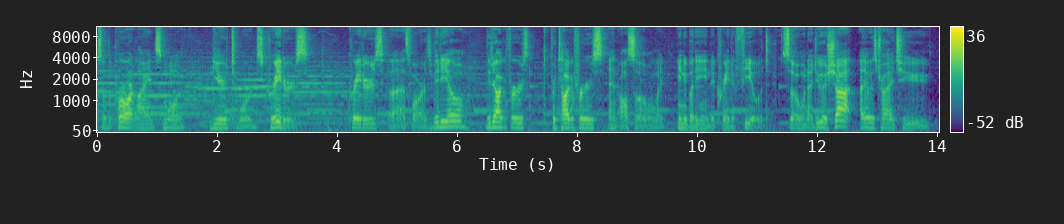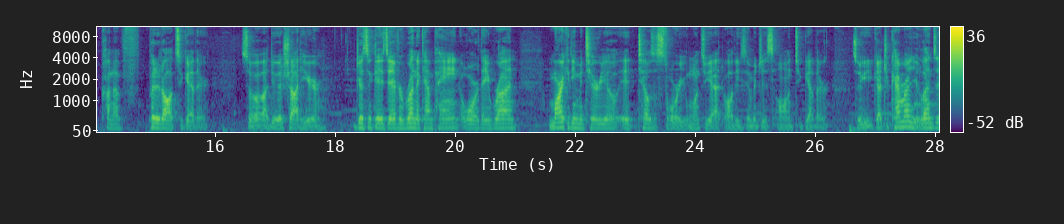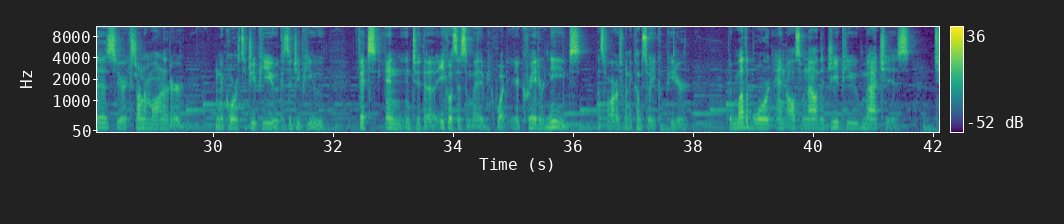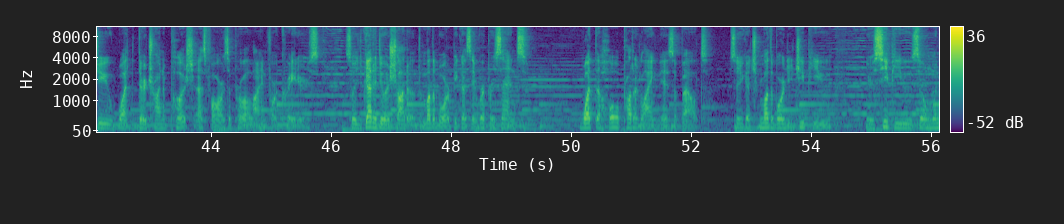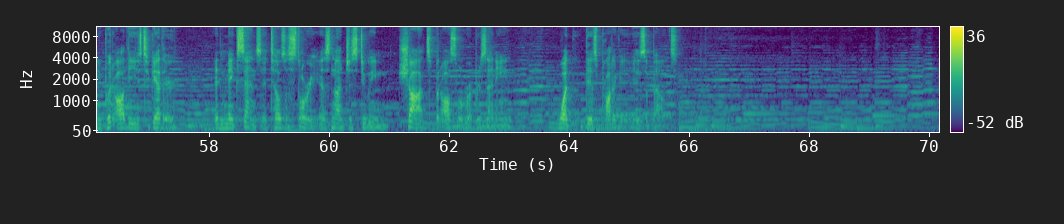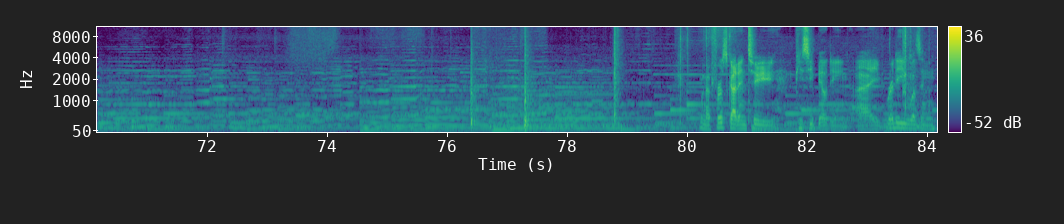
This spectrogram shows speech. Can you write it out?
So the Pro Art line is more geared towards creators. Creators uh, as far as video, videographers, photographers, and also like anybody in the creative field. So when I do a shot, I always try to kind of put it all together. So I do a shot here just in case they ever run a campaign or they run marketing material, it tells a story once you add all these images on together. So you got your camera, your lenses, your external monitor, and of course the GPU, because the GPU fits in into the ecosystem of what a creator needs as far as when it comes to a computer. Their motherboard and also now the GPU matches to what they're trying to push as far as the pro line for creators. So you got to do a shot of the motherboard because it represents what the whole product line is about. So you got your motherboard, your GPU, your CPU. So when you put all these together, it makes sense. It tells a story. It's not just doing shots, but also representing what this product is about. when I first got into PC building, I really wasn't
